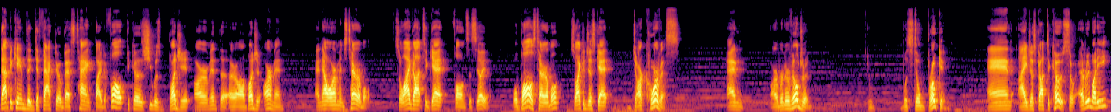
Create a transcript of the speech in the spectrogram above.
that became the de facto best tank by default because she was budget Aramintha or uh, budget Armin, and now Armin's terrible. So I got to get Fallen Cecilia. Well, Baal's terrible, so I could just get Dark Corvus and Arbiter Vildred, who was still broken. And I just got to coast. So everybody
